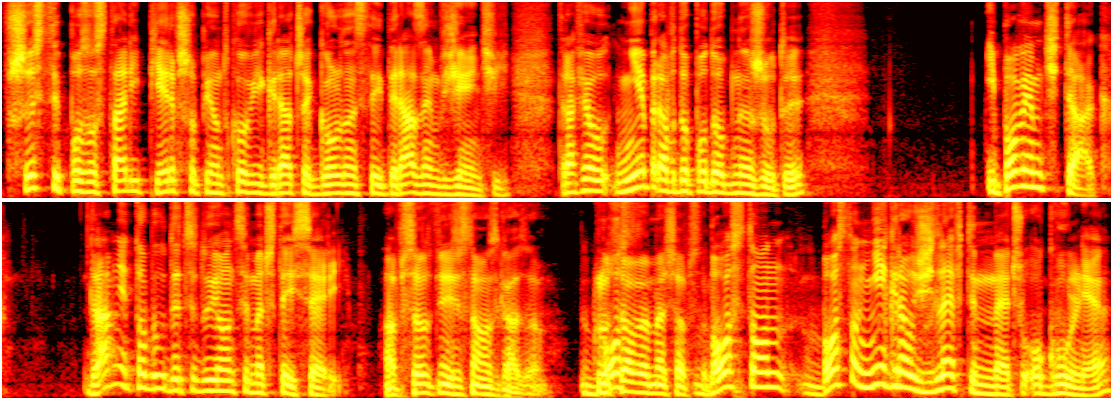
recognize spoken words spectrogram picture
wszyscy pozostali pierwszopiątkowi gracze Golden State razem wzięci. Trafiał nieprawdopodobne rzuty. I powiem ci tak, dla mnie to był decydujący mecz tej serii. Absolutnie się z tą zgadzam. Kluczowy mecz absolutnie. Boston, Boston nie grał źle w tym meczu ogólnie,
